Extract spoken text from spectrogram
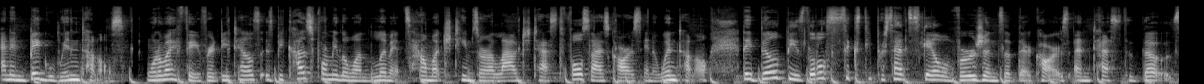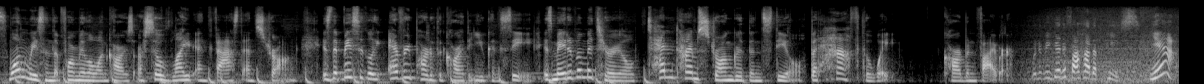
and in big wind tunnels. One of my favorite details is because Formula One limits how much teams are allowed to test full-size cars in a wind tunnel, they build these little 60% scale versions of their cars and test those. One reason that Formula One cars are so light and fast and strong is that basically every part of the car that you can see is made of a material 10 times stronger than steel, but half the weight carbon fiber. Would it be good if I had a piece? Yeah.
